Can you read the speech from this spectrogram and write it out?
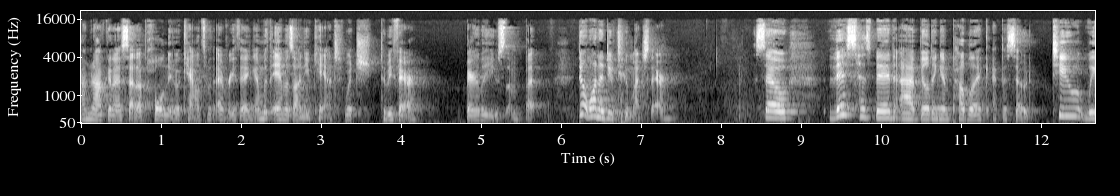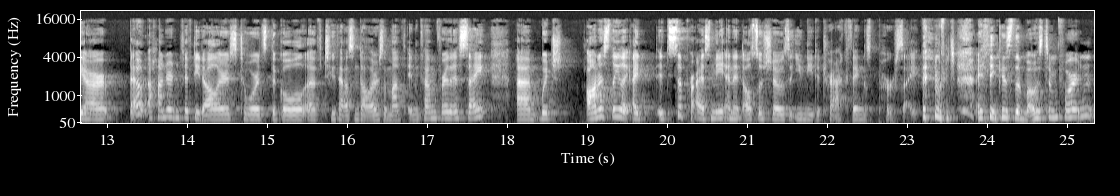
I'm not going to set up whole new accounts with everything. And with Amazon, you can't, which to be fair, barely use them, but don't want to do too much there. So, this has been uh, Building in Public episode two. We are about $150 towards the goal of $2,000 a month income for this site, um, which honestly like I it surprised me and it also shows that you need to track things per site which I think is the most important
